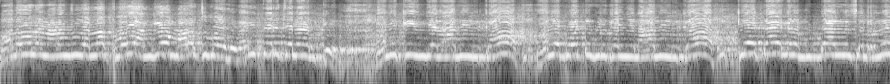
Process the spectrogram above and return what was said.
மலையில நனைஞ்சு எல்லாம் போய் அங்கேயே மறைச்சு போகுது. வயிற்றுச்சலா இருக்கு. அதுக்கு இங்க நாதி இருக்கா? அதை போட்டு கொடுக்க இங்க நாதி இருக்கா? கேட்டா எங்களை முட்டாள்னு சொல்றது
